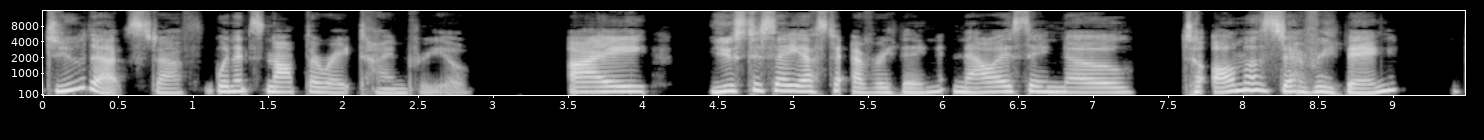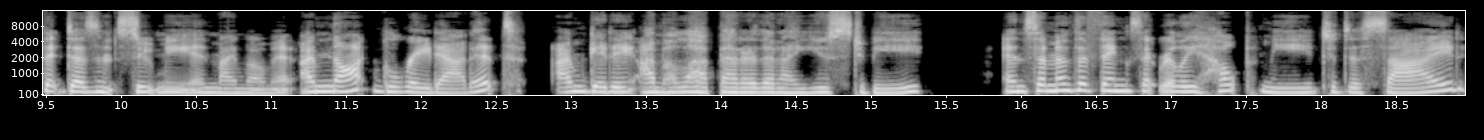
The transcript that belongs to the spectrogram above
do that stuff when it's not the right time for you. I used to say yes to everything. Now I say no to almost everything that doesn't suit me in my moment. I'm not great at it. I'm getting, I'm a lot better than I used to be. And some of the things that really help me to decide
